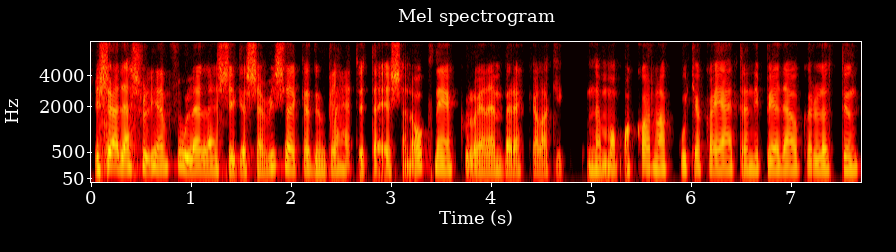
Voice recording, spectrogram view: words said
és ráadásul ilyen full ellenségesen viselkedünk, lehet, hogy teljesen ok nélkül, olyan emberekkel, akik nem akarnak kutyakaját tenni például körülöttünk.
